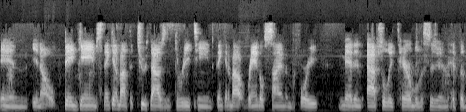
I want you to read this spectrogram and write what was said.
in you know big games thinking about the 2003 team thinking about Randall Simon before he made an absolutely terrible decision hit the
